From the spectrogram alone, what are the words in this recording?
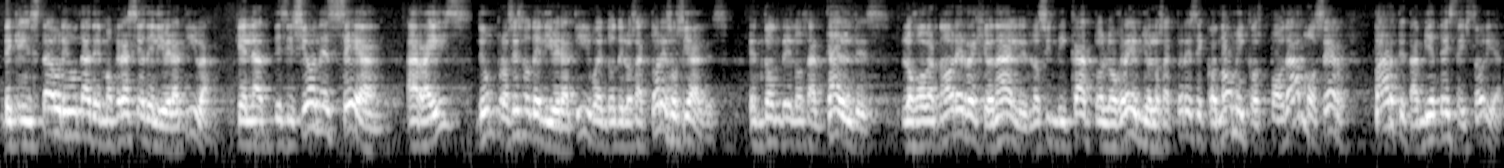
de que instaure una democracia deliberativa, que las decisiones sean a raíz de un proceso deliberativo en donde los actores sociales, en donde los alcaldes, los gobernadores regionales, los sindicatos, los gremios, los actores económicos podamos ser parte también de esta historia.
